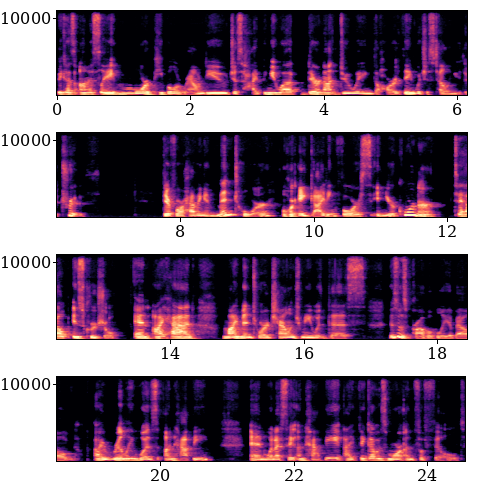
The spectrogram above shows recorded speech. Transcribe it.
Because honestly more people around you just hyping you up they're not doing the hard thing which is telling you the truth. Therefore having a mentor or a guiding force in your corner to help is crucial. And i had my mentor challenge me with this. This was probably about, I really was unhappy. And when I say unhappy, I think I was more unfulfilled.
